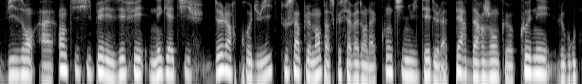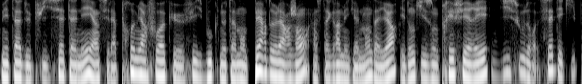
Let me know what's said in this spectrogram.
visant à anticiper les effets négatifs de leurs produits, tout simplement parce que ça va dans la continuité de la perte d'argent que connaît le groupe Meta depuis cette année. Hein. C'est la première fois que Facebook notamment perd de l'argent, Instagram également d'ailleurs, et donc ils ont préféré dissoudre cette équipe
